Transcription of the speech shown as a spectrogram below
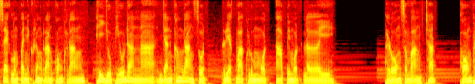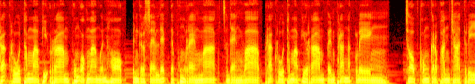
แทรกลงไปในเครื่องรางของขลัง ที่อยู่ผิวด้านหน้ายันข้างล่างสุด เรียกว่าคลุมหมดอาบไปหมดเลย พลงสว่างชัด ของพระครูธรรมาภิรามพุ่งออกมาเหมือนหอก เป็นกระแสเล็กแต่พุ่งแรงมาก แสดงว่าพระครูธรรมาภิรามเป็นพระนักเลง ชอบคงกระพันชาตรี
